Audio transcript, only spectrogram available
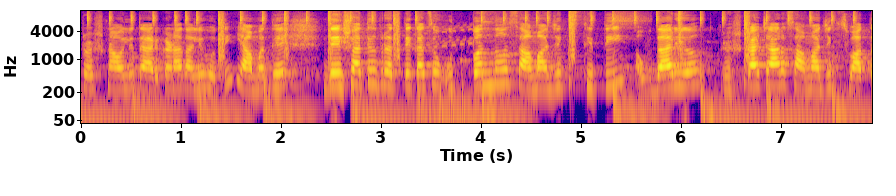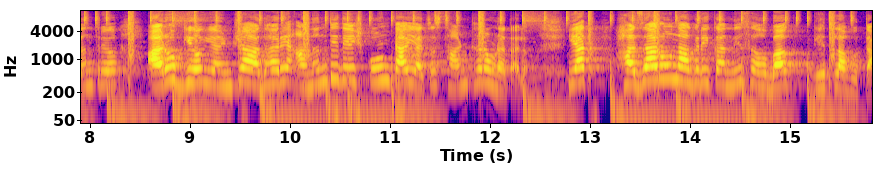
प्रश्नावली तयार करण्यात आली होती. यामध्ये देशातील प्रत्येकाचं उत्पन्न सामाजिक स्थिती औदार्य भ्रष्टाचार सामाजिक स्वातंत्र्य आरोग्य यांच्या आधारे आनंदी देश कोणता याचं स्थान ठरवण्यात आलं. यात हजारो नागरिकांनी सहभाग घेतला होता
